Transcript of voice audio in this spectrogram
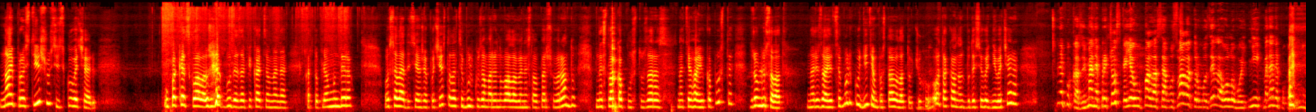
найпростішу сільську вечерю. У пакет склала вже буде запікатися в мене картопля в мундирах. Оселедець я вже почистила, цибульку замаринувала, винесла в першу веранду, внесла капусту. Зараз натягаю капусти, зроблю салат. Нарізаю цибульку, дітям поставила товчуху. Отака у нас буде сьогодні вечеря. Не показуй. У мене прическа, я упала самозвала, тормозила головою. Ні, мене не показуй. Ні.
